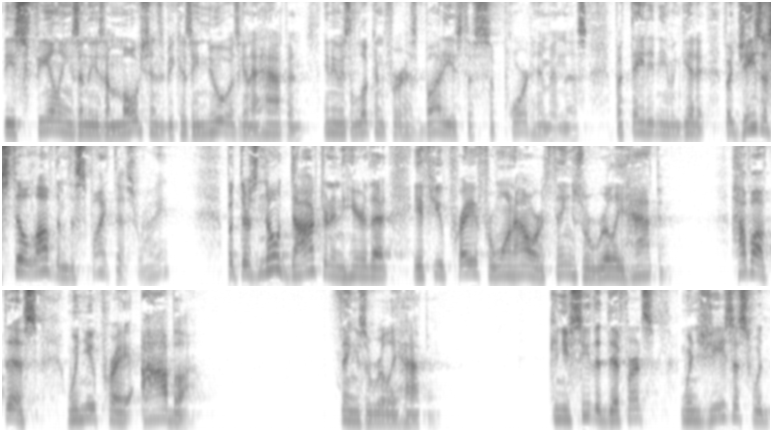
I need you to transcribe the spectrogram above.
these feelings and these emotions because he knew it was going to happen. And he was looking for his buddies to support him in this, but they didn't even get it. But Jesus still loved them despite this, right? But there's no doctrine in here that if you pray for one hour, things will really happen. How about this? When you pray Abba, things will really happen. Can you see the difference? When Jesus would,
